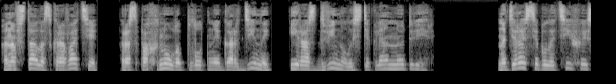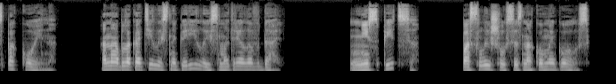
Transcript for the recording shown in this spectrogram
Она встала с кровати, распахнула плотные гардины и раздвинула стеклянную дверь. На террасе было тихо и спокойно. Она облокотилась на перила и смотрела вдаль. «Не спится?» — послышался знакомый голос.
